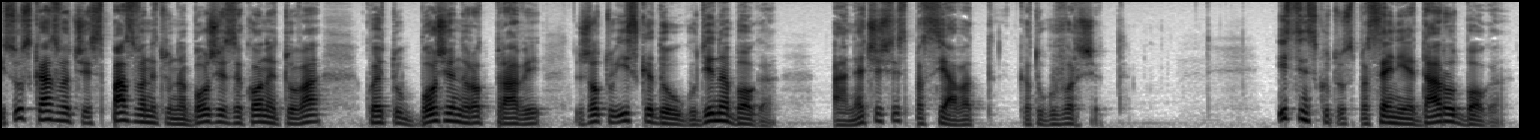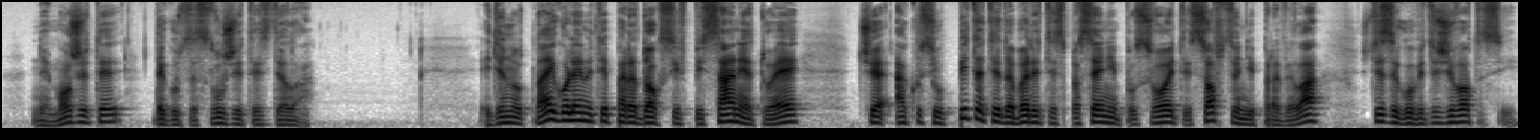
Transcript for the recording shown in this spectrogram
Исус казва, че спазването на Божия закон е това, което Божия народ прави, защото иска да угоди на Бога, а не че се спасяват, като го вършат. Истинското спасение е дар от Бога. Не можете да го заслужите с дела. Един от най-големите парадокси в писанието е, че ако се опитате да бъдете спасени по своите собствени правила, ще загубите живота си.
